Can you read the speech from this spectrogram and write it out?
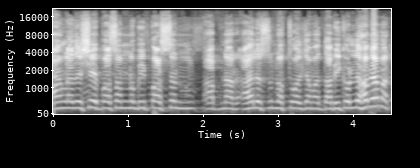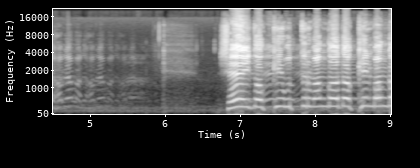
বাংলাদেশে পঁচানব্বই পার্সেন্ট আপনার আহলে সুন্নত ওয়াল জামাত দাবি করলে হবে আমার? সেই দক্ষিণ, উত্তরবঙ্গ, দক্ষিণবঙ্গ,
